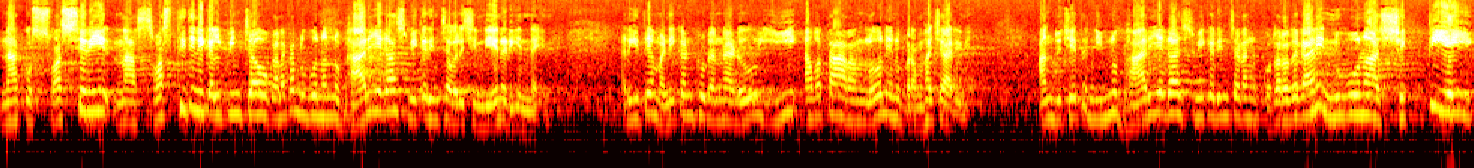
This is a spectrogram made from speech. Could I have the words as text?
నాకు స్వశరీ నా స్వస్థితిని కల్పించావు కనుక నువ్వు నన్ను భార్యగా స్వీకరించవలసింది అని అడిగింది ఆయన. అడిగితే మణికంఠుడు అన్నాడు ఈ అవతారంలో నేను బ్రహ్మచారిని. అందుచేత నిన్ను భార్యగా స్వీకరించడం కుదరదు కానీ నువ్వు నా శక్తి అయి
